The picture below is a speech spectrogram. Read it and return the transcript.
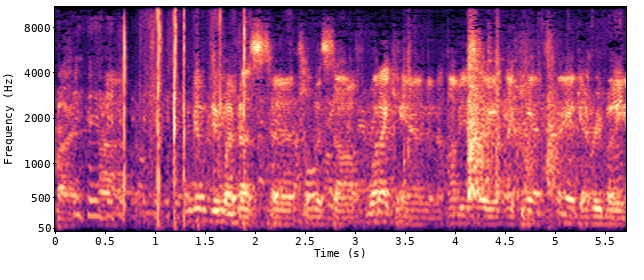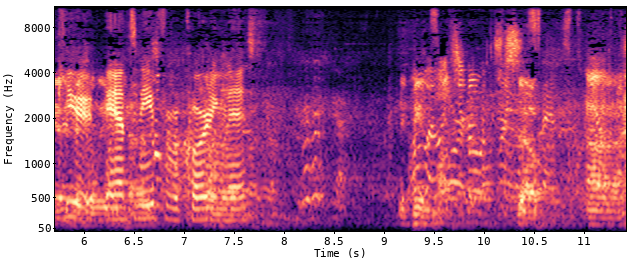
But uh, I'm going to do my best to, to list off what I can, and obviously I can't thank everybody Thank individually. you, Anthony, because, for recording this. It'd be impossible. So, uh,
